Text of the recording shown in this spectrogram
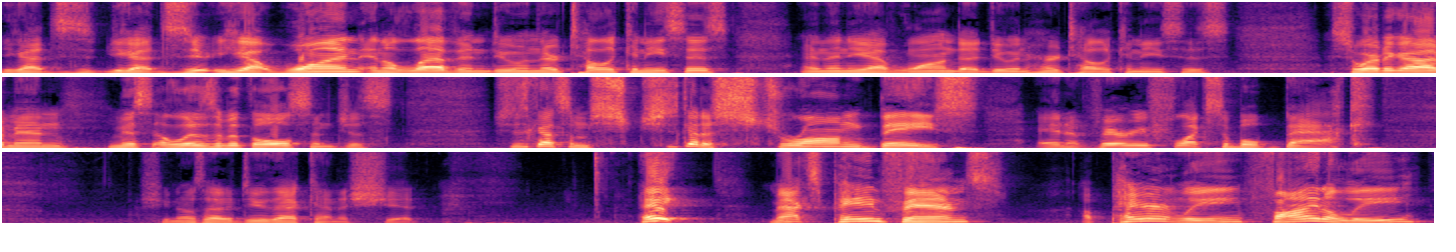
You got you got you got one and eleven doing their telekinesis, and then you have Wanda doing her telekinesis. I swear to God, man, Miss Elizabeth Olsen just she's got some she's got a strong base and a very flexible back. She knows how to do that kind of shit. Hey, Max Payne fans, apparently, finally,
